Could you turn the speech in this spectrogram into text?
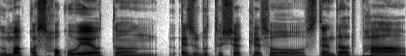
음악과 서구의 어떤 재즈부터 시작해서 스탠다드 팝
